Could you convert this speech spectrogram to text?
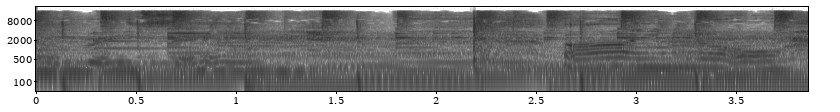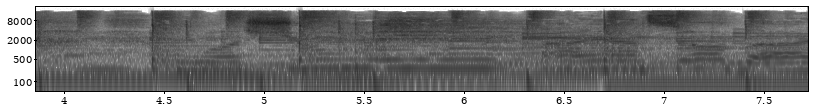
everything. I know what you mean. I answer by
